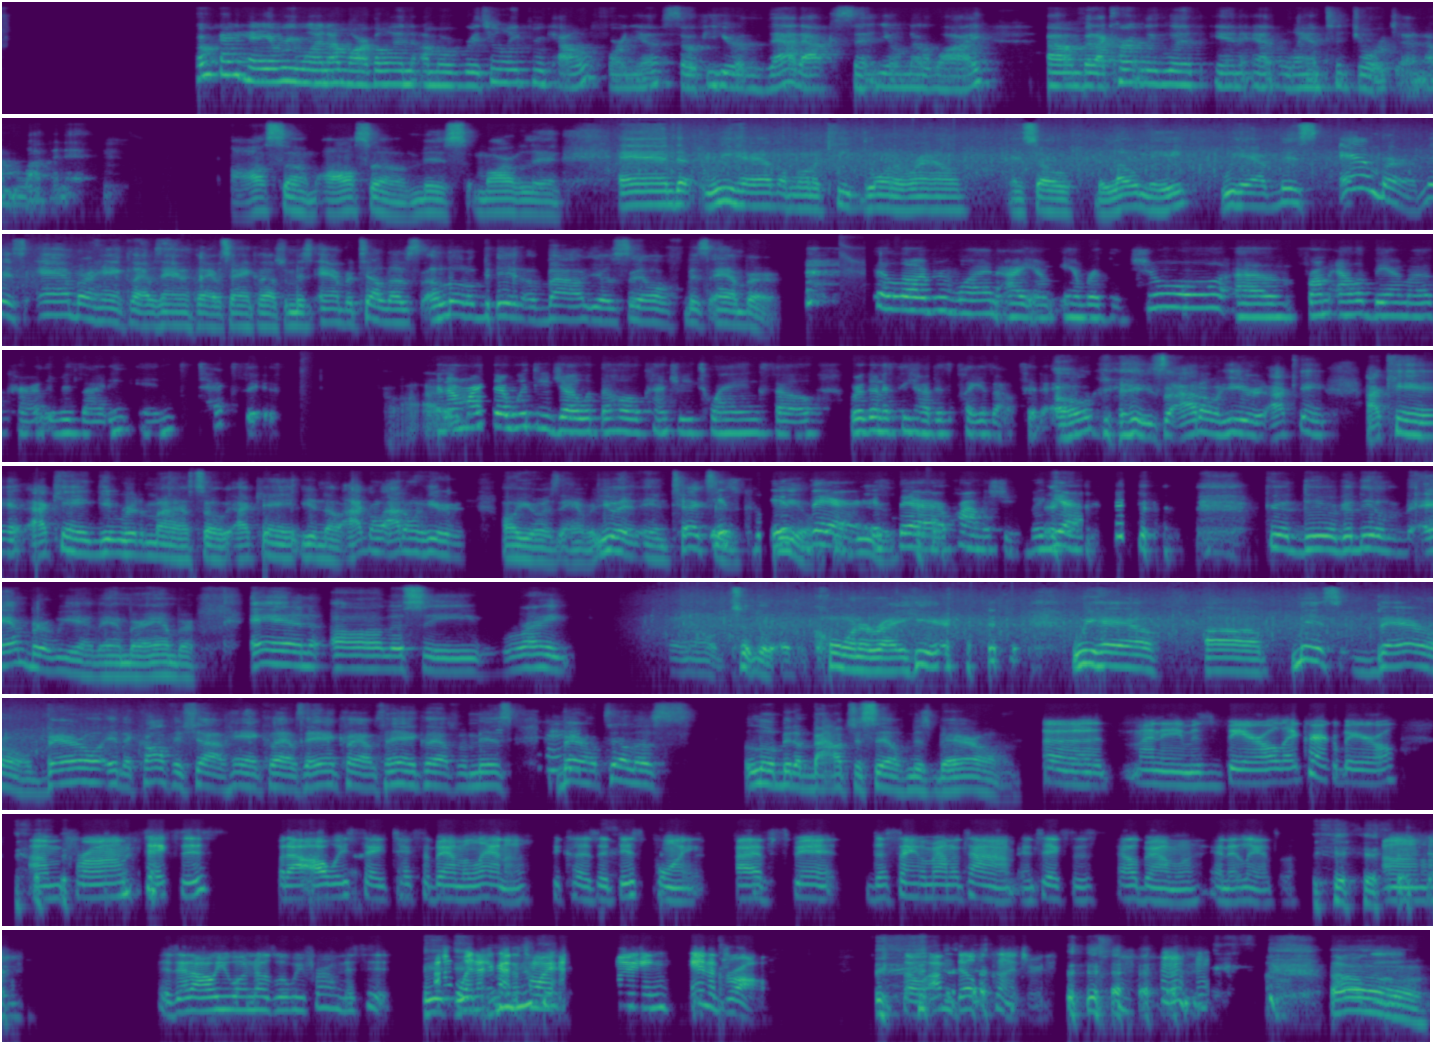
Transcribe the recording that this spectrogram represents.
Okay, hey everyone, I'm Marvelyn. I'm originally from California. So if you hear that accent, you'll know why. Um, but I currently live in Atlanta, Georgia, and I'm loving it. Awesome, awesome, Miss Marvelyn. And we have, I'm going to keep going around. And so below me, we have Miss Amber. Miss Amber, hand claps, hand claps, hand claps. Miss Amber, tell us a little bit about yourself, Miss Amber. Hello, everyone. I am Amber the Jewel um, from Alabama, currently residing in Texas. Right. And I'm right there with you, Joe, with the whole country twang. So we're gonna see how this plays out today. Okay, so I don't hear it. I can't. I can't. I can't get rid of mine. So I can't. You know, I don't. I don't hear it on yours, Amber. You in, in Texas? It's, it's there. It's there. I promise you. But yeah. good deal. Good deal. Amber, we have Amber. Amber, and uh, let's see. Right you know, to the corner right here, we have uh, Miss Beryl. Beryl in the coffee shop. Hand claps, hand claps, hand claps for Miss Beryl. Tell us a little bit about yourself, Miss Beryl. Uh, my name is Beryl, like Cracker Barrel. I'm from Texas, but I always say Texas, Alabama, Atlanta because at this point I've spent the same amount of time in Texas, Alabama, and Atlanta. Um, is that all you want to know? Is where we from? That's it. it oh, and I got a twang and a draw. So I'm double country. oh,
